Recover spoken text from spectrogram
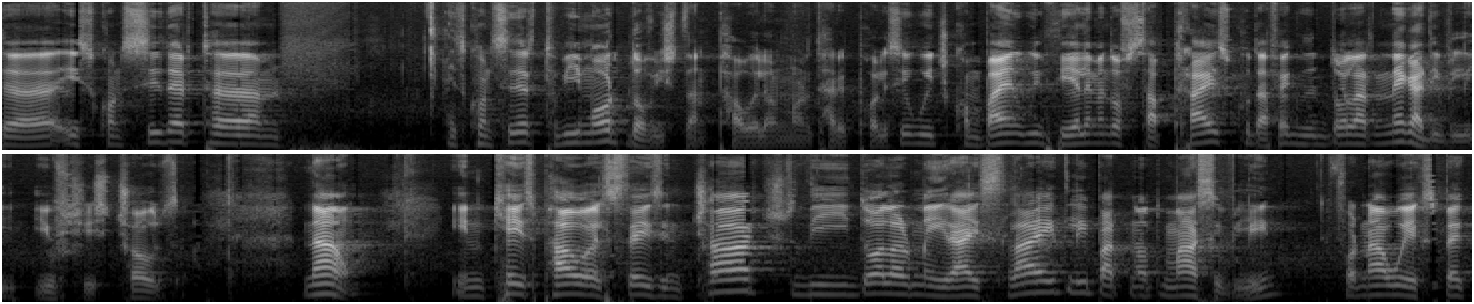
uh, is considered um, is considered to be more dovish than Powell on monetary policy, which combined with the element of surprise could affect the dollar negatively if she's chosen. Now, in case Powell stays in charge, the dollar may rise slightly but not massively. For now, we expect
